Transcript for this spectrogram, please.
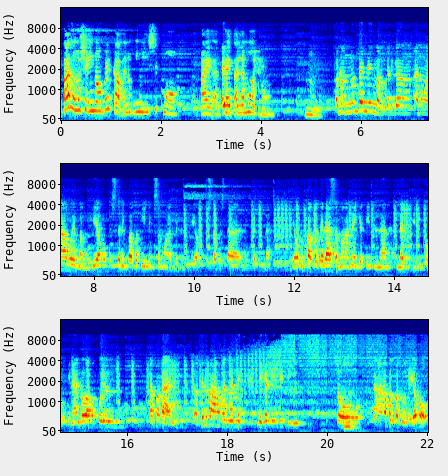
paano mo siya in-overcome? Anong iniisip mo? Ay, at eh, kahit alam mo yung, hmm. Ano, noong time na yun, ma'am, talagang, ano nga ako eh, ma'am, hindi ako basta nagpapatinag sa mga ganun, hindi ako basta-basta, nag, na, hindi ako nagpapadala sa mga negative na narinig ko. Ginagawa ko po yung tapakan, so, tinapakan ko yung mga negativity, so, nakakapagpatuloy ako.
